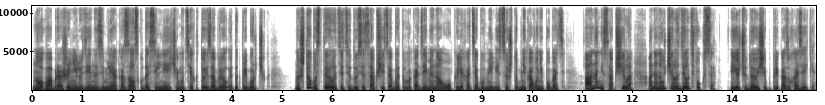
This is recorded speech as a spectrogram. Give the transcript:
Но воображение людей на Земле оказалось куда сильнее, чем у тех, кто изобрел этот приборчик. Но что бы стоило тете Дусе сообщить об этом в Академию наук или хотя бы в милицию, чтобы никого не пугать? А она не сообщила, она научилась делать фокусы. Ее чудовища по приказу хозяйки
